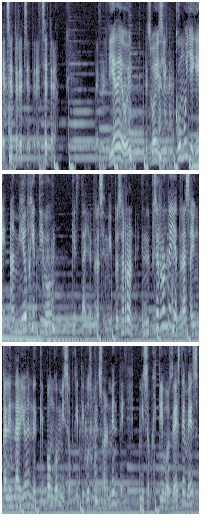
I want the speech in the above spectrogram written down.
etcétera, etcétera, etcétera. Pero el día de hoy les voy a decir cómo llegué a mi objetivo que está allá atrás en mi pizarrón. En el pizarrón de allá atrás hay un calendario en el que pongo mis objetivos mensualmente. Mis objetivos de este mes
